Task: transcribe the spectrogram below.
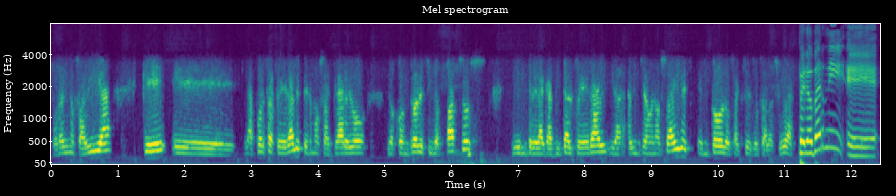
por ahí no sabía que eh, las fuerzas federales tenemos a cargo los controles y los pasos entre la capital federal y la provincia de Buenos Aires en todos los accesos a la ciudad. Pero Bernie eh,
